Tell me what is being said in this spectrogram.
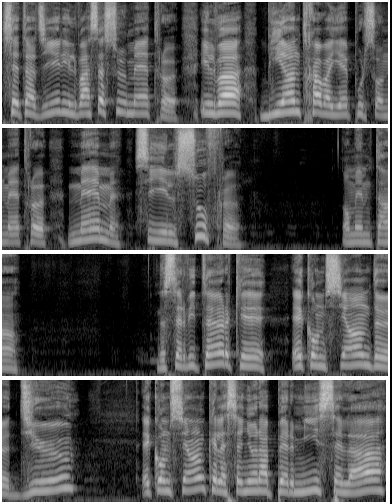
c'est-à-dire il va se soumettre, il va bien travailler pour son maître, même s'il souffre en même temps. Le serviteur qui est conscient de Dieu, est conscient que le Seigneur a permis cela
